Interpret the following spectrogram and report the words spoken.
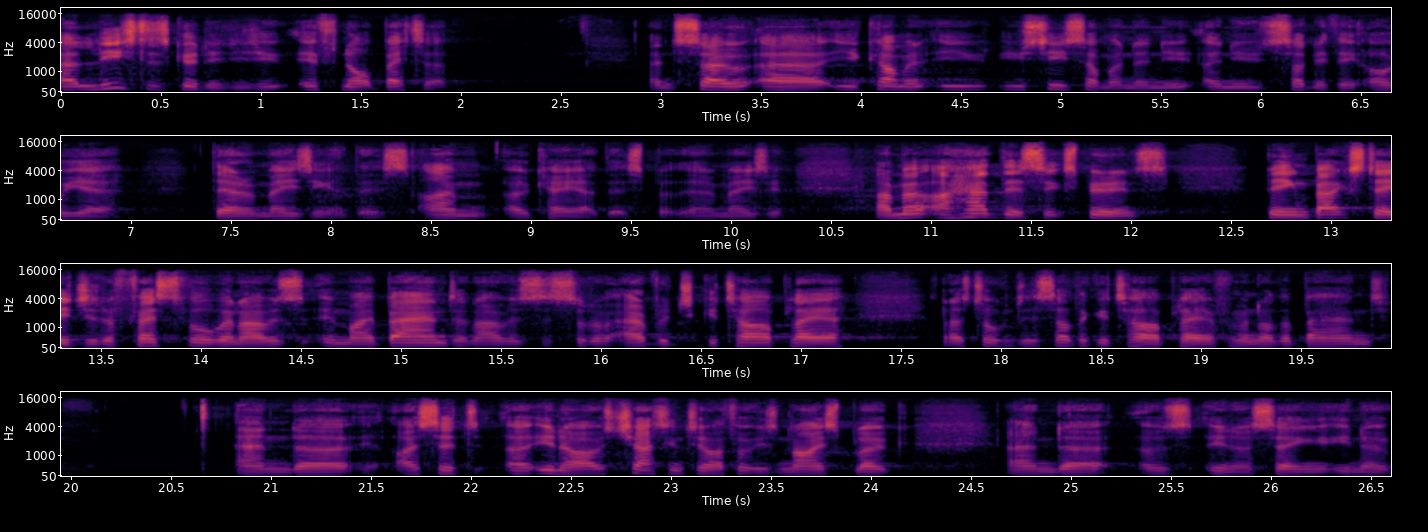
at least as good as you, if not better. And so uh, you come and you, you see someone and you, and you suddenly think, oh, yeah, they're amazing at this. I'm okay at this, but they're amazing. I, I had this experience being backstage at a festival when I was in my band and I was a sort of average guitar player. And I was talking to this other guitar player from another band. And uh, I said, uh, you know, I was chatting to him. I thought he was a nice bloke. And uh, I was, you know, saying, you know,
